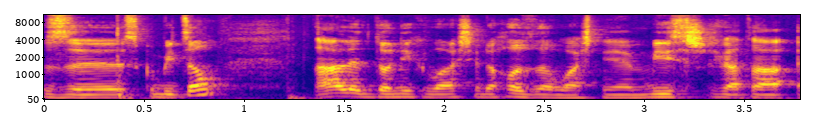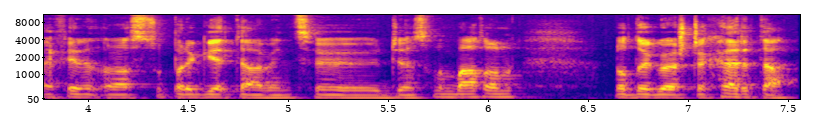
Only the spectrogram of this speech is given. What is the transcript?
z, z Kubicą ale do nich właśnie dochodzą właśnie mistrz świata F1 oraz Super GT, a więc y, Jenson Button, do tego jeszcze Herta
